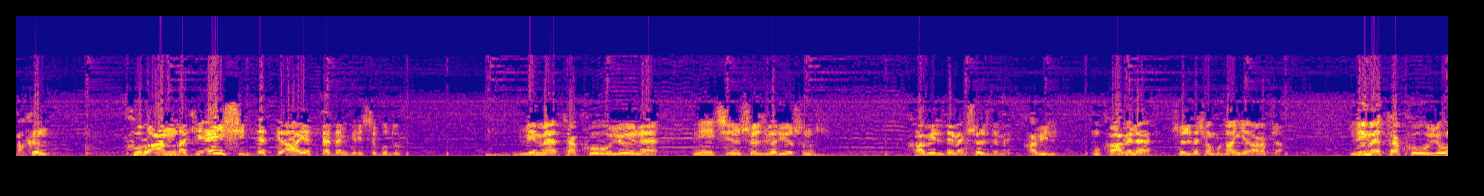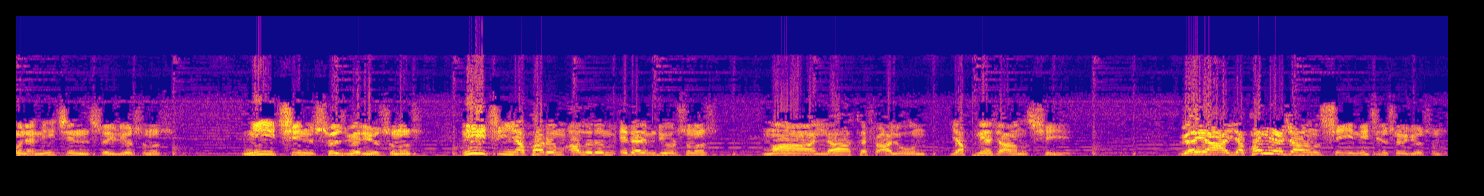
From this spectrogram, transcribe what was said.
Bakın, Kur'an'daki en şiddetli ayetlerden birisi budur. Lime tekulune niçin söz veriyorsunuz? Kavil demek söz demek. Kavil, mukavele, sözleşme buradan geliyor Arapça. Lime tekulune niçin söylüyorsunuz? Niçin söz veriyorsunuz? Niçin yaparım, alırım, ederim diyorsunuz? Ma la tef'alun yapmayacağınız şeyi veya yapamayacağınız şeyi niçin söylüyorsunuz?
